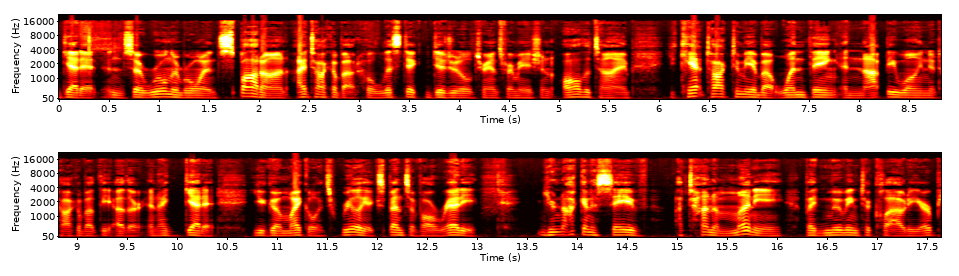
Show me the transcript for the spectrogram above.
get it. And so, rule number one, spot on. I talk about holistic digital transformation all the time. You can't talk to me about one thing and not be willing to talk about the other. And I get it. You go, Michael, it's really expensive already. You're not going to save a ton of money by moving to cloud ERP.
